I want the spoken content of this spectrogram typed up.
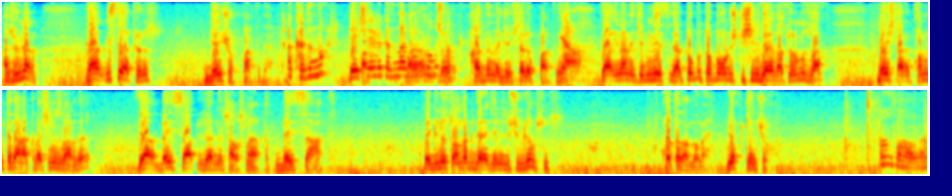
Hacı Gül Hanım, ya liste yapıyoruz. Genç yok partide. Ha, kadınlar, gençleri ve kadınlar doğru Bayan konuşmadık. ve Kadın ve gençler yok partide. Ya. Ya inanın ki milli, ya topu topu 13 kişi bir delegasyonumuz var. 5 tane komiteden arkadaşımız vardı. Ya 5 saat üzerinde çalışma yaptık. 5 saat. Ve günün sonunda bir derecemiz düştü biliyor musunuz? Kotadan dolayı. Yok genç yok. Allah Allah.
